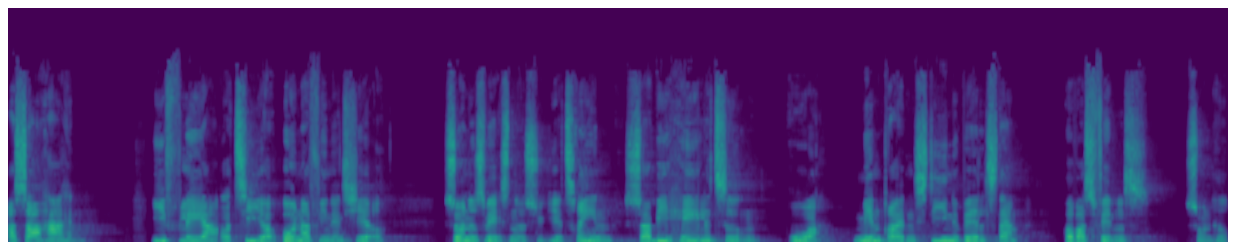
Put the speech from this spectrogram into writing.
Og så har han i flere årtier underfinansieret sundhedsvæsenet og psykiatrien, så vi hele tiden bruger mindre af den stigende velstand på vores fælles sundhed.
